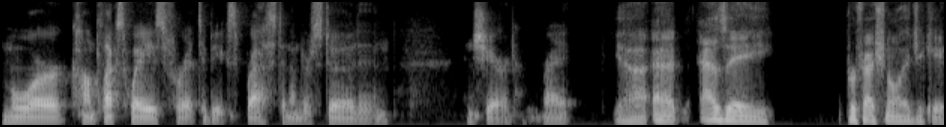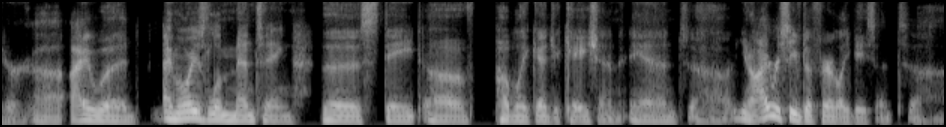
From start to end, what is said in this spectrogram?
more complex ways for it to be expressed and understood and and shared right? Yeah at, as a professional educator uh, i would i'm always lamenting the state of public education. And, uh, you know, I received a fairly decent uh,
